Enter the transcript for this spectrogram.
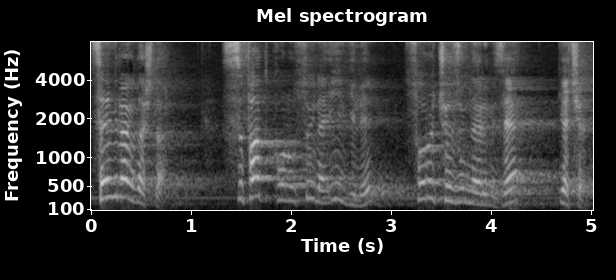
Sevgili arkadaşlar, sıfat konusuyla ilgili soru çözümlerimize geçelim.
